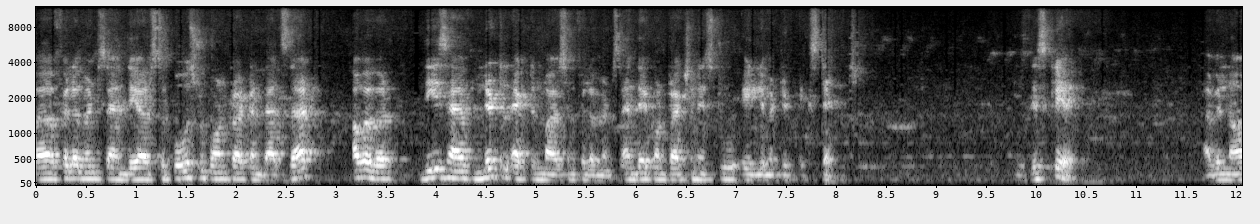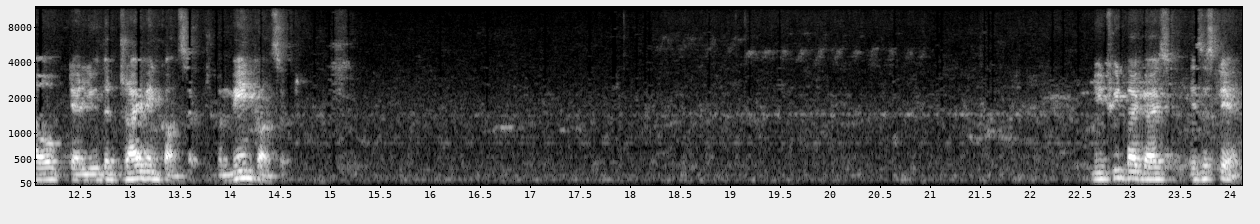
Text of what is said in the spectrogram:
uh, filaments and they are supposed to contract and that's that. However, these have little actin myosin filaments and their contraction is to a limited extent. Is this clear? I will now tell you the driving concept, the main concept. Need feedback, guys. Is this clear?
